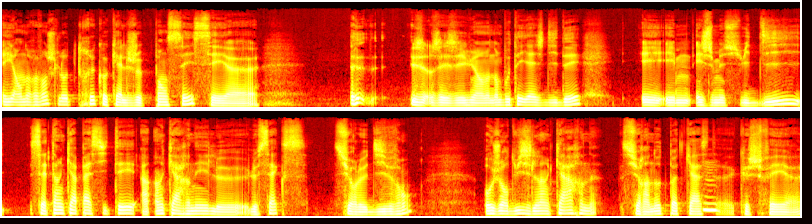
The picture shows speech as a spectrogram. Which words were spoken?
et en revanche, l'autre truc auquel je pensais, c'est. j'ai eu un embouteillage d'idées et, je me suis dit, cette incapacité à incarner le, sexe sur le divan, aujourd'hui je l'incarne sur un autre podcast mm. euh, que je fais euh,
